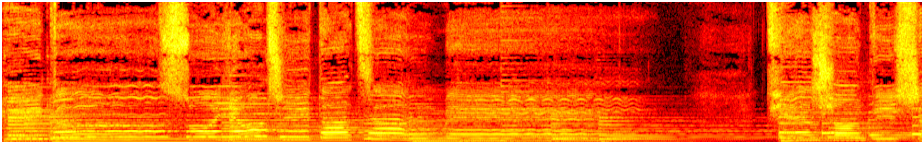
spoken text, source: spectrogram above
配得所有极大赞美天上地下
